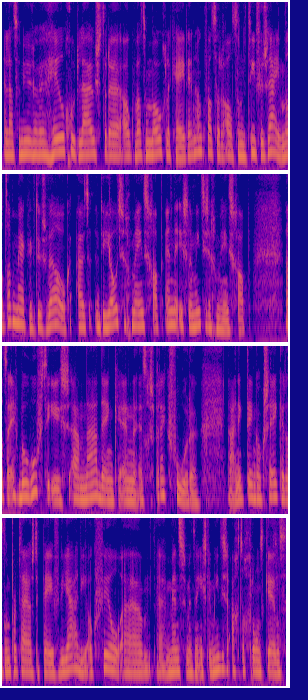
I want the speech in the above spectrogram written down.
En laten we nu heel goed luisteren ook wat de mogelijkheden... en ook wat er alternatieven zijn. Want dat merk ik dus wel ook uit de Joodse gemeenschap en de islamitische gemeenschap. Dat er echt behoefte is aan nadenken en het gesprek voeren. Nou, en ik denk ook zeker dat een partij als de PvdA... die ook veel uh, uh, mensen met een islamitische achtergrond kent...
